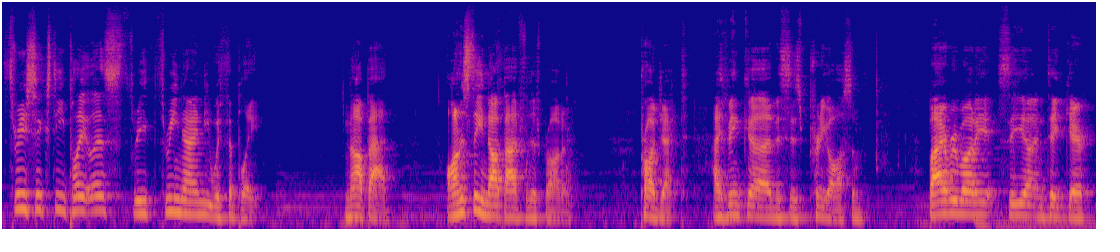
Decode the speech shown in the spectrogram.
360 plateless, 3 390 with the plate. Not bad. Honestly, not bad for this product project. I think uh, this is pretty awesome. Bye everybody. See ya and take care.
